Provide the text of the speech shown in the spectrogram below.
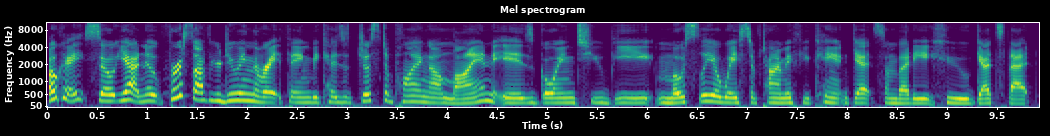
Okay, so yeah, no, first off, you're doing the right thing because just applying online is going to be mostly a waste of time if you can't get somebody who gets that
